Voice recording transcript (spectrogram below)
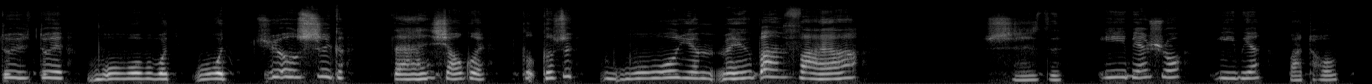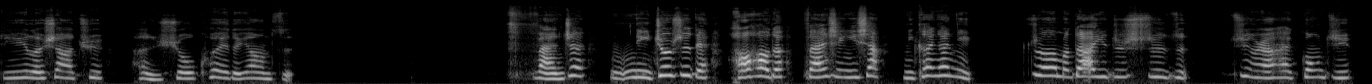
对对，我我我我我就是个胆小鬼，可可是我也没办法呀。狮子一边说，一边把头低了下去，很羞愧的样子。反正你就是得好好的反省一下，你看看你。这么大一只狮子，竟然还攻击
